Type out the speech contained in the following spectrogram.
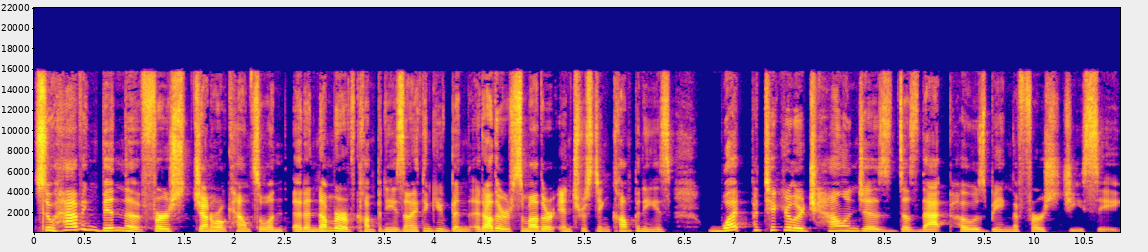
So, having been the first general counsel in, at a number of companies, and I think you've been at other some other interesting companies, what particular challenges does that pose being the first GC?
